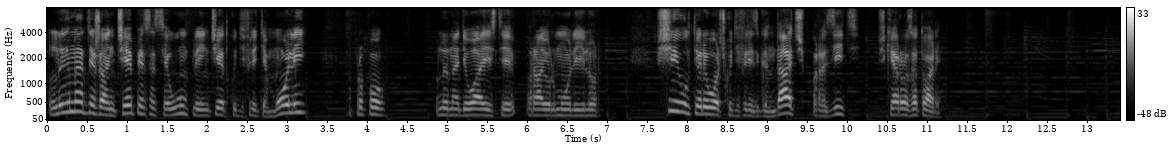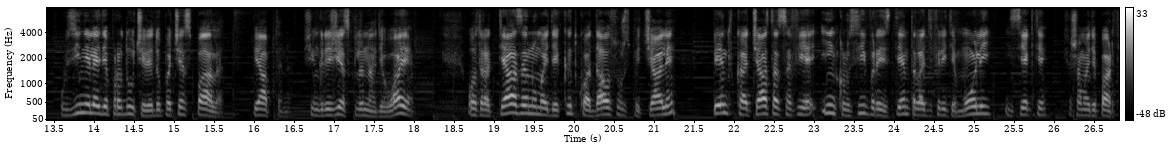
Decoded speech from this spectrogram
lâna deja începe să se umple încet cu diferite molii, apropo, lâna de oaie este raiul moliilor, și ulterior și cu diferiți gândaci, paraziți și chiar rozătoare. Uzinele de producere, după ce spală, piaptănă și îngrijesc lâna de oaie, o tratează numai decât cu adausuri speciale pentru ca aceasta să fie inclusiv rezistentă la diferite molii, insecte și așa mai departe.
